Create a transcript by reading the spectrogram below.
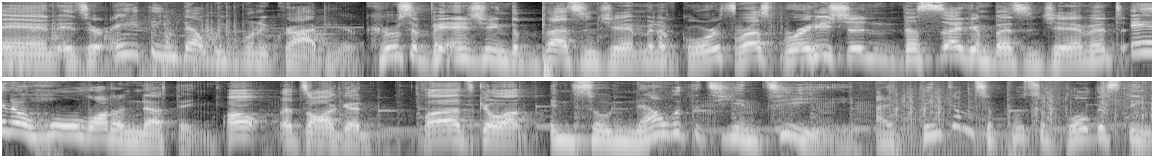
And is there anything that we want to grab here? Curse of Vanishing, the best enchantment, of course. Respiration, the second best enchantment. And a whole lot of nothing. Oh, that's all good. Let's go up. And so now with the TNT, I think I'm supposed to blow this thing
